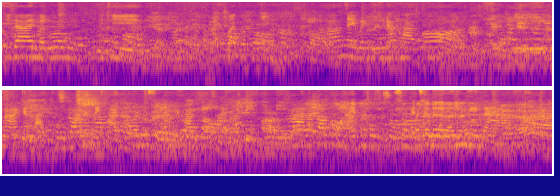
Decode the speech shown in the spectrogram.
ที่ได้มาร่วมพิธีถวายพระพรก็ในวันนี้นะคะก็มีมากันหลายคนมากเลยค่ะก็รู้สึกมีความดีใจที่ดีมากแล้วก็ขอให้พระองค์ทรงเป็นเจริญยิ่งยืนนานนะคะ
